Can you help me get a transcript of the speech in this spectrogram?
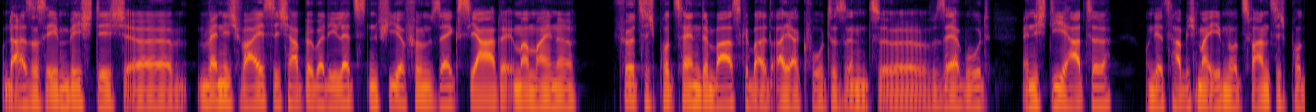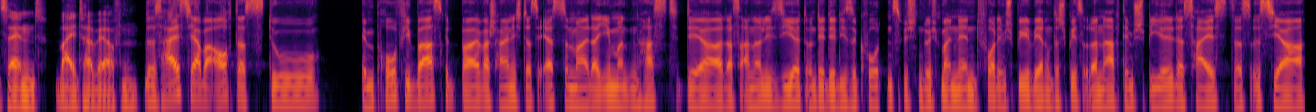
Und da ist es eben wichtig, äh, wenn ich weiß, ich habe über die letzten vier, fünf, sechs Jahre immer meine 40 Prozent im Basketball Dreierquote sind äh, sehr gut. Wenn ich die hatte und jetzt habe ich mal eben nur 20 Prozent weiterwerfen. Das heißt ja aber auch, dass du im Profi-Basketball wahrscheinlich das erste Mal da jemanden hast, der das analysiert und der dir diese Quoten zwischendurch mal nennt, vor dem Spiel, während des Spiels oder nach dem Spiel. Das heißt, das ist ja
